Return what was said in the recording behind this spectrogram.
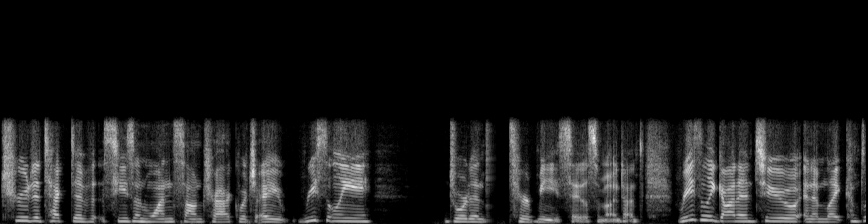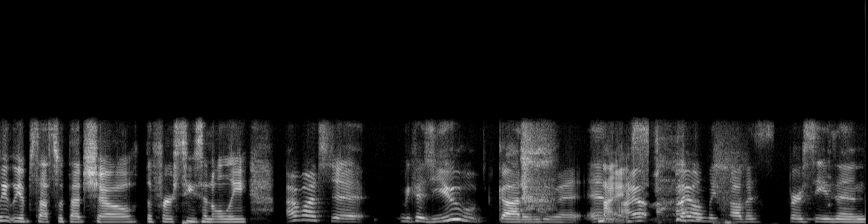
true detective season 1 soundtrack which i recently Jordan's heard me say this a million times. Recently got into and I'm like completely obsessed with that show, the first season only. I watched it because you got into it. And nice. I, I only saw this first season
